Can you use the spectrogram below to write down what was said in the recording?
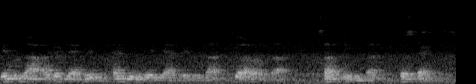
remove the other damage and we may to the cure of the subclinical mastitis.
